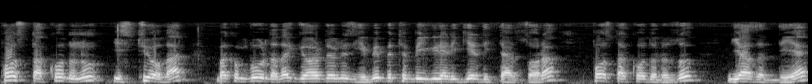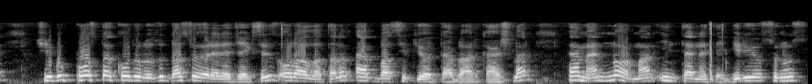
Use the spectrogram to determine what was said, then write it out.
posta kodunu istiyorlar. Bakın burada da gördüğünüz gibi bütün bilgileri girdikten sonra posta kodunuzu yazın diye. Şimdi bu posta kodunuzu nasıl öğreneceksiniz onu anlatalım. En basit yöntemle arkadaşlar. Hemen normal internete giriyorsunuz.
